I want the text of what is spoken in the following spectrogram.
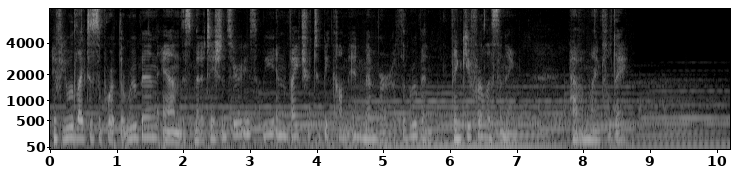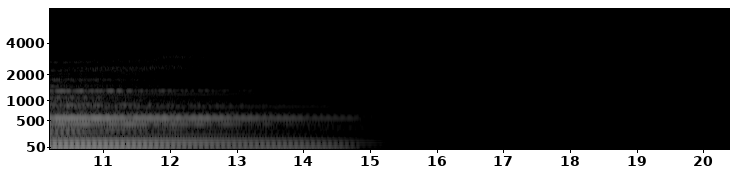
If you would like to support the Rubin and this meditation series, we invite you to become a member of the Rubin. Thank you for listening. Have a mindful day.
